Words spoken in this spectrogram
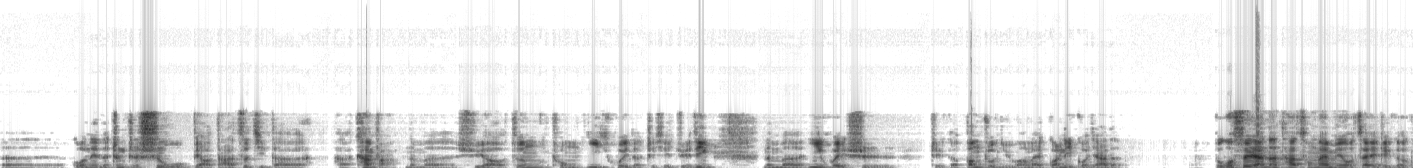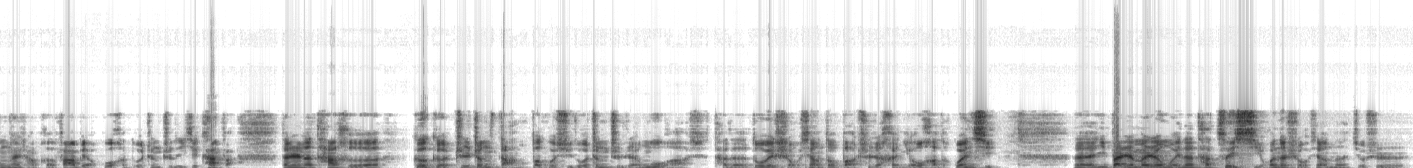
呃国内的政治事务表达自己的呃看法，那么需要遵从议会的这些决定，那么议会是这个帮助女王来管理国家的。不过虽然呢，他从来没有在这个公开场合发表过很多政治的一些看法，但是呢，他和各个执政党，包括许多政治人物啊，他的多位首相都保持着很友好的关系。呃，一般人们认为呢，他最喜欢的首相呢，就是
